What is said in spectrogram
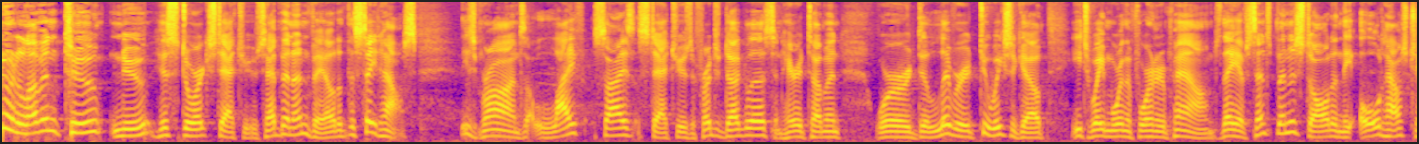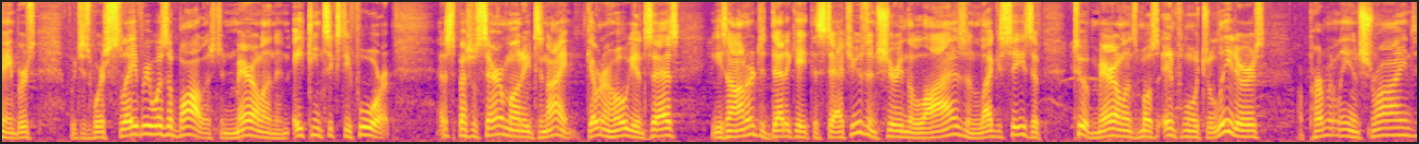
At 11, two new historic statues have been unveiled at the State House. These bronze life-size statues of Frederick Douglass and Harriet Tubman were delivered two weeks ago. Each weigh more than 400 pounds. They have since been installed in the old House chambers, which is where slavery was abolished in Maryland in 1864. At a special ceremony tonight, Governor Hogan says he's honored to dedicate the statues, ensuring the lives and legacies of two of Maryland's most influential leaders are permanently enshrined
